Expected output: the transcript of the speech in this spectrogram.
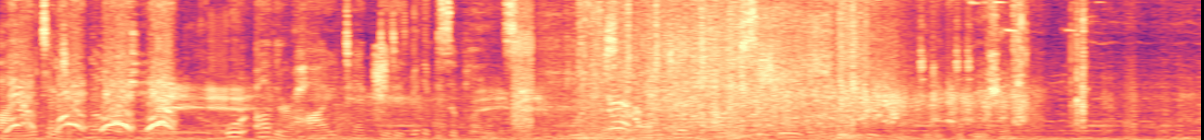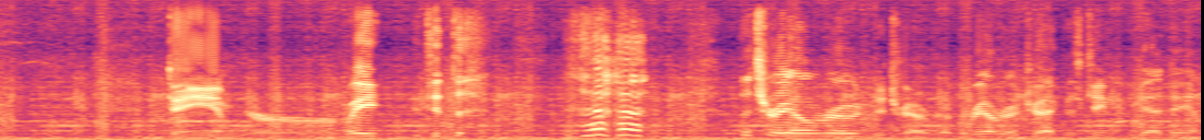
biotechnology, or other high-tech disciplines. Please contact our security division. Damn girl. Wait, did the the trail road, the trail road, the railroad track just came to the goddamn,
